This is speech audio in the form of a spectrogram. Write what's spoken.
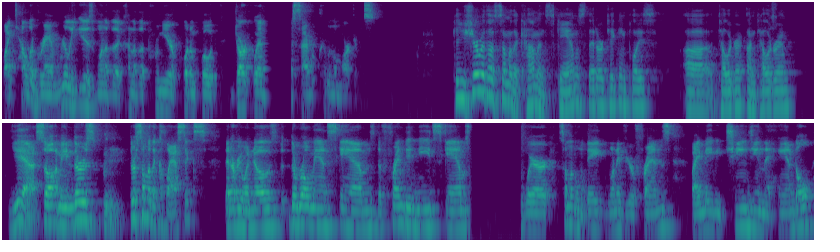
Why Telegram really is one of the kind of the premier quote unquote dark web cyber criminal markets. Can you share with us some of the common scams that are taking place uh, Telegram on Telegram? Yeah, so I mean, there's there's some of the classics that everyone knows the, romance scams, the friend in need scams, where someone will date one of your friends by maybe changing the handle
